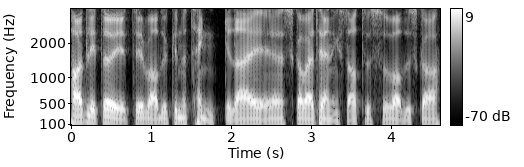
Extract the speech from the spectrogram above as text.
ha et lite øye til hva du kunne tenke deg skal være treningsstatus, og hva du skal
